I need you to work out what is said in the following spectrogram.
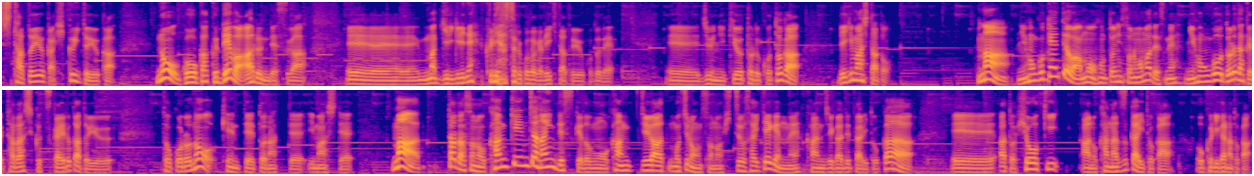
下というか低いというかの合格ではあるんですが、えーまあ、ギリギリね クリアすることができたということで、えー、12級を取ることができましたと。まあ日本語検定はもう本当にそのままですね。日本語をどれだけ正しく使えるかというところの検定となっていましてまあただその漢検じゃないんですけども漢字はもちろんその必要最低限のね漢字が出たりとか、えーあと表記あの仮名遣いとか送り仮名とか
